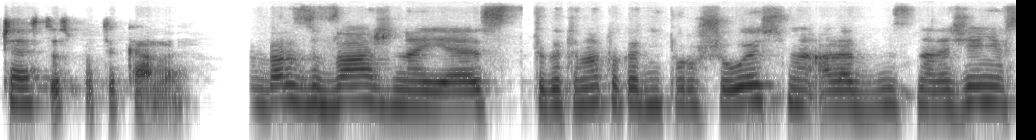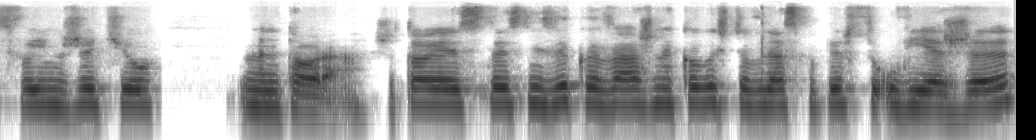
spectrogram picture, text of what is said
często spotykamy. Bardzo ważne jest, tego tematu akurat nie poruszyłyśmy, ale znalezienie w swoim życiu mentora, że to jest, to jest niezwykle ważne, kogoś, kto w nas po prostu uwierzy.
